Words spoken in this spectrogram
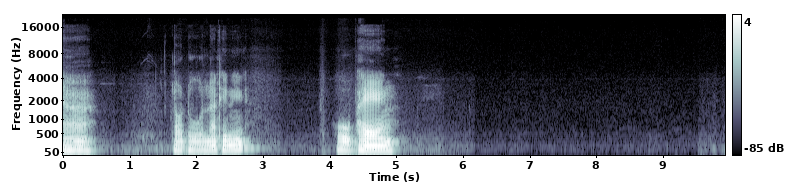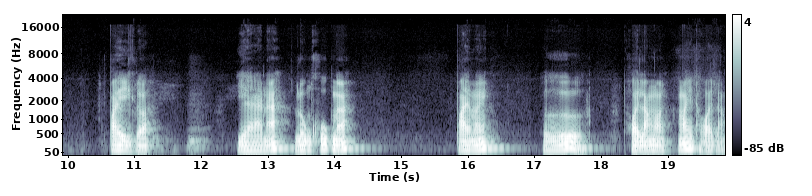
อ่าเราดูนะทีนี้โอ้แพง ไปอีกเหรอ อย่านะ ลงคุกนะ ไปไหม เออ ถอยหลังหน่อย ไม่ถอยหลัง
